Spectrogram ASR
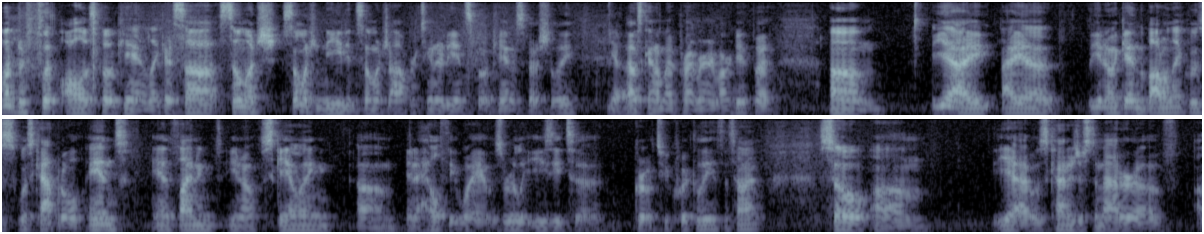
wanted to flip all of Spokane. Like I saw so much, so much need and so much opportunity in Spokane, especially. Yeah. That was kind of my primary market, but um, yeah, I, I, uh, you know, again, the bottleneck was was capital and and finding, you know, scaling um, in a healthy way. It was really easy to grow too quickly at the time, so um, yeah, it was kind of just a matter of uh,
